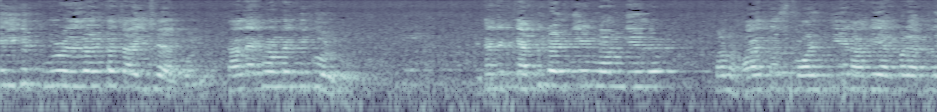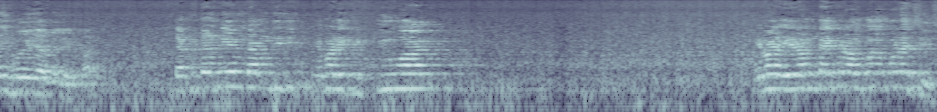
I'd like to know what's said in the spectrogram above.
এই যে পুরো রেজাল্টটা চাইছে এখন, তাহলে এখন আমরা কি করব? এটাকে ক্যাপিটাল টি এর নাম দিয়ে দেব, কারণ হয়তো স্মল টি এর আগে একবার অ্যাপ্লাই হয়ে যাবে লেখা। ক্যাপিটাল নিয়ে নাম দিদি এবারে কি কিউ ওয়ান এবার এরকম টাইপের অঙ্ক করেছিস?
